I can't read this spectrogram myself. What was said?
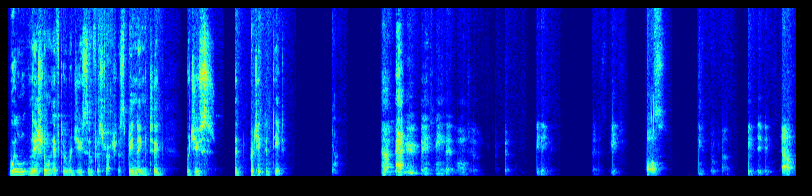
Will National have to reduce infrastructure spending to reduce the projected debt? No. How do you maintain that long-term infrastructure spending in the speech whilst talking about debt levels down?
